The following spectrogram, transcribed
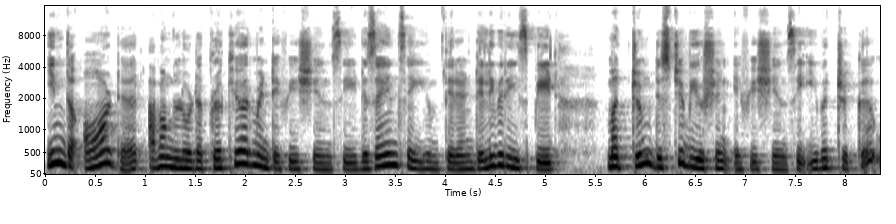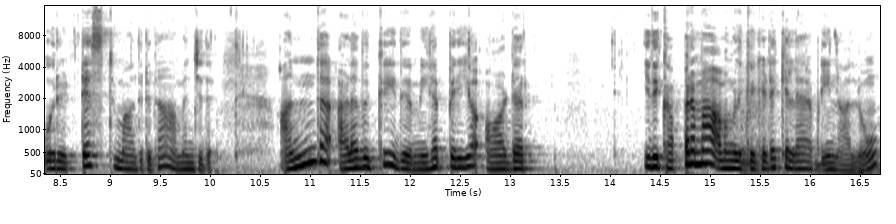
இந்த ஆர்டர் அவங்களோட ப்ரொக்யூர்மெண்ட் எஃபிஷியன்சி டிசைன் செய்யும் திறன் டெலிவரி ஸ்பீட் மற்றும் டிஸ்ட்ரிபியூஷன் எஃபிஷியன்சி இவற்றுக்கு ஒரு டெஸ்ட் மாதிரி தான் அமைஞ்சுது. அந்த அளவுக்கு இது மிகப்பெரிய ஆர்டர் இதுக்கப்புறமா அவங்களுக்கு கிடைக்கல அப்படின்னாலும்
